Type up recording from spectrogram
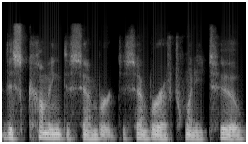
this coming December, December of 22,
